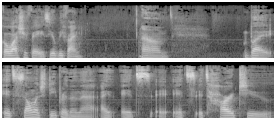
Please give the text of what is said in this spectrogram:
go wash your face, you'll be fine. Um, but it's so much deeper than that. I, it's it's it's hard to.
